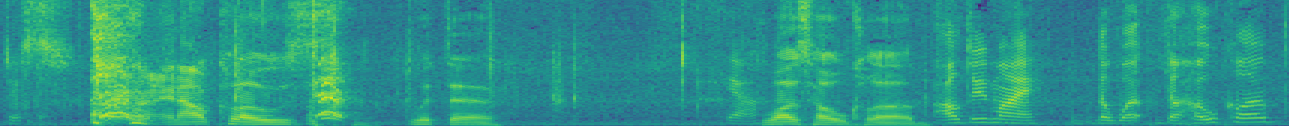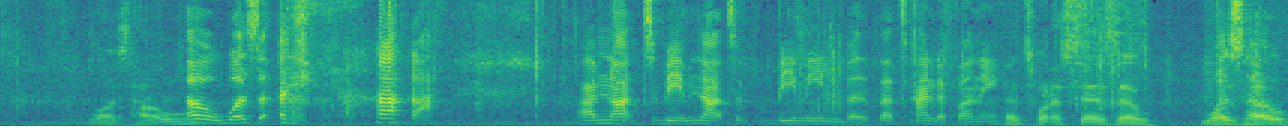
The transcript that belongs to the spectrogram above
Just and I'll close with the yeah. Was Ho Club. I'll do my the what the Ho Club. Was Ho? Oh, was I'm not to be not to be mean, but that's kind of funny. That's what it says though. Was Ho.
